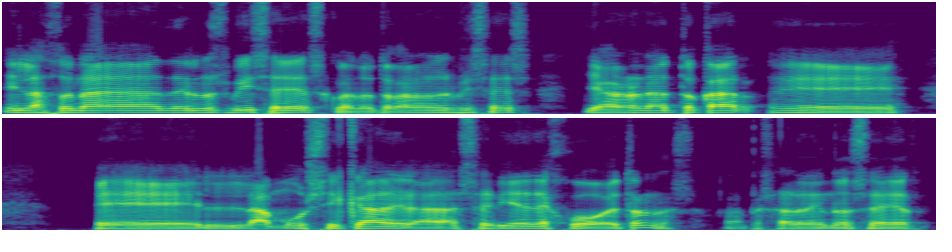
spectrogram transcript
en la zona de los bises, cuando tocaron los bises, llegaron a tocar eh, eh, la música de la serie de Juego de Tronos, a pesar de no ser,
